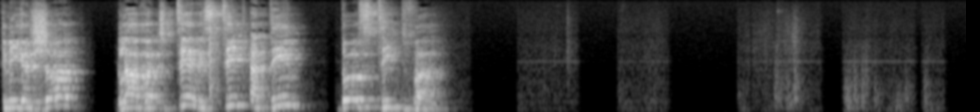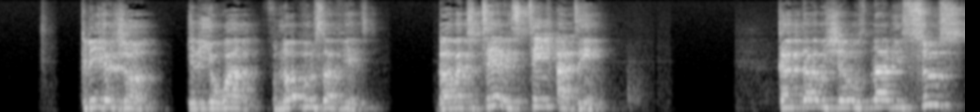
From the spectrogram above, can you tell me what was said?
книга Жан, глава 4, стих 1 до стих 2. Книга Жан или Иоанн в Новом Завете, глава 4, стих 1. Когда уже узнал Иисус,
